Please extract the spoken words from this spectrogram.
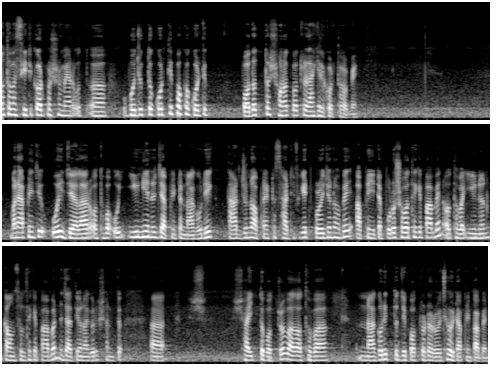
অথবা সিটি কর্পোরেশন মেয়র উপযুক্ত কর্তৃপক্ষ কর্তৃক প্রদত্ত সনদপত্র দাখিল করতে হবে। মানে আপনি যে ওই জেলার অথবা ওই ইউনিয়নের যে আপনি একটা নাগরিক, তার জন্য আপনার একটা সার্টিফিকেট প্রয়োজন হবে। আপনি এটা পৌরসভা থেকে পাবেন অথবা ইউনিয়ন কাউন্সিল থেকে পাবেন, জাতীয় নাগরিক সাহিত্য সাহিত্যপত্র বা অথবা নাগরিকত্ব যে পত্রটা রয়েছে, ওইটা আপনি পাবেন।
